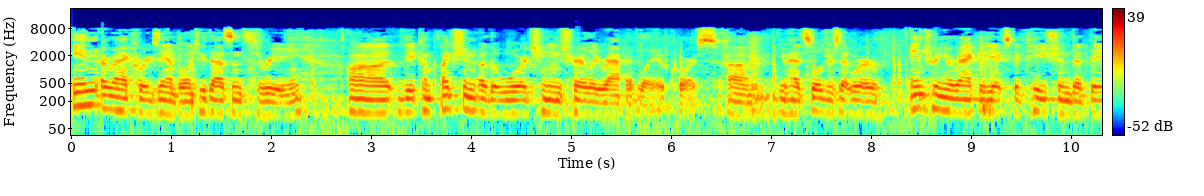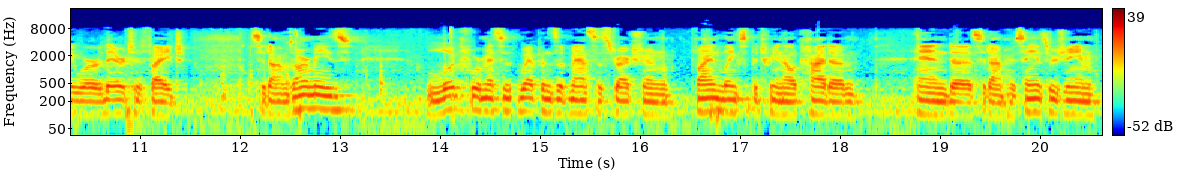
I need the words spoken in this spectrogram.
in Iraq, for example, in 2003, uh, the complexion of the war changed fairly rapidly, of course. Um, you had soldiers that were entering Iraq with the expectation that they were there to fight Saddam's armies, look for weapons of mass destruction, find links between Al Qaeda and uh, Saddam Hussein's regime.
